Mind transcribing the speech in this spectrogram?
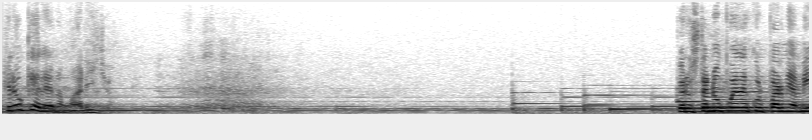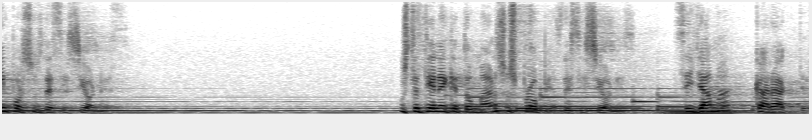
Creo que era en amarillo. Pero usted no puede culparme a mí por sus decisiones. Usted tiene que tomar sus propias decisiones. Se llama carácter.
